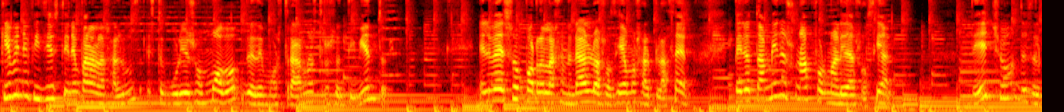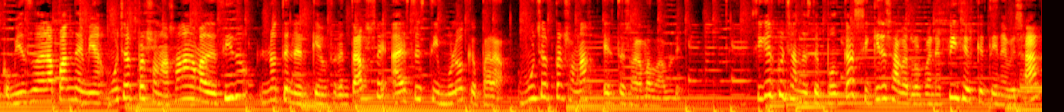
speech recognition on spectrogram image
qué beneficios tiene para la salud este curioso modo de demostrar nuestros sentimientos. El beso, por regla general, lo asociamos al placer, pero también es una formalidad social. De hecho, desde el comienzo de la pandemia, muchas personas han agradecido no tener que enfrentarse a este estímulo que para muchas personas es desagradable. Sigue escuchando este podcast si quieres saber los beneficios que tiene besar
